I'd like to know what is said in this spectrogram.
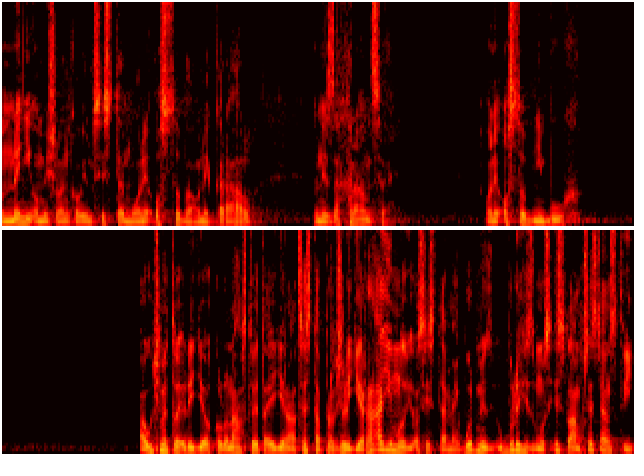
On není o myšlenkovém systému, on je osoba, on je král, on je zachránce, on je osobní Bůh. A učme to i lidi okolo nás, to je ta jediná cesta, protože lidi rádi mluví o systémech, buddhismus, islám, křesťanství,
